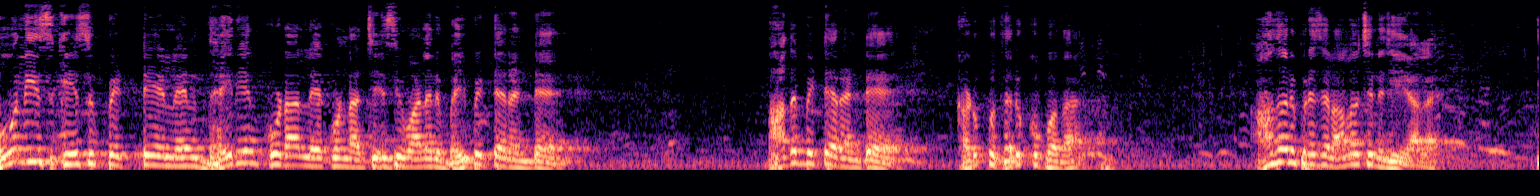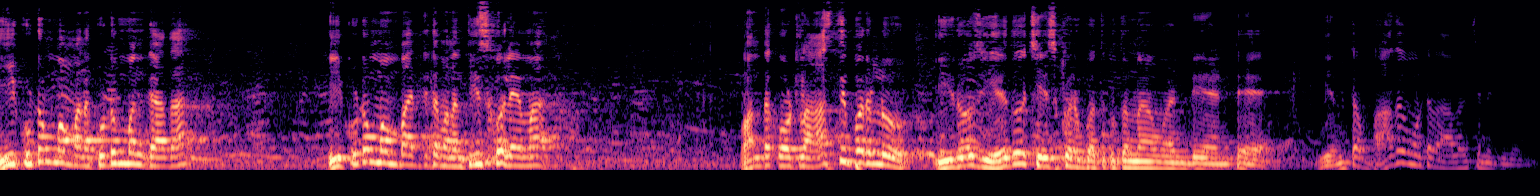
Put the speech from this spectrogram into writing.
పోలీసు కేసు పెట్టే లేని ధైర్యం కూడా లేకుండా చేసి వాళ్ళని భయపెట్టారంటే బాధ పెట్టారంటే కడుపు తరుక్కుపోదా? ఆదోని ప్రజలు ఆలోచన చేయాలి? ఈ కుటుంబం మన కుటుంబం కాదా? ఈ కుటుంబం బాధ్యత మనం తీసుకోలేమా? వంద కోట్ల ఆస్తిపరులు ఈరోజు ఏదో చేసుకొని బతుకుతున్నామండి అంటే ఎంత బాధ ఉంటుంది ఆలోచన చేయండి.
